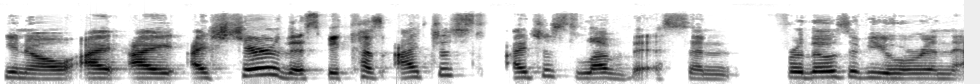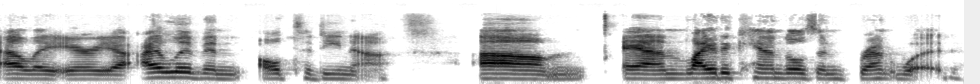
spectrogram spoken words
You know I, I i share this because i just i just love this. And for those of you who are in the la area i live in altadena um, and light a candles in brentwood.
